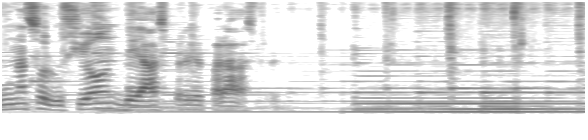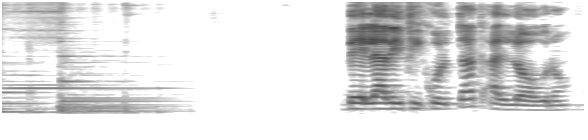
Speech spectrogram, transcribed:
una solución de Asperger para Asperger. De la dificultad al logro,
